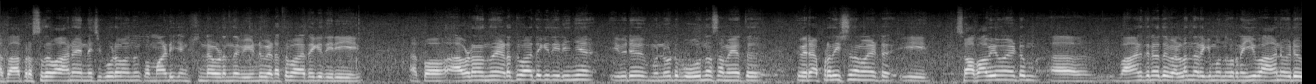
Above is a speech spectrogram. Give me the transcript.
അപ്പോൾ ആ പ്രസ്തുത വാഹനം എൻ എച്ച് കൂടെ വന്ന് കൊമ്മാടി ജംഗ്ഷന്റെ അവിടെ നിന്ന് വീണ്ടും ഇടത്ത് ഭാഗത്തേക്ക് തിരിയുകയും അപ്പോൾ അവിടെ നിന്ന് ഇടത്ത് ഭാഗത്തേക്ക് തിരിഞ്ഞ് ഇവർ മുന്നോട്ട് പോകുന്ന സമയത്ത് ഇവർ അപ്രതീക്ഷിതമായിട്ട് ഈ സ്വാഭാവികമായിട്ടും വാഹനത്തിനകത്ത് വെള്ളം നിറയ്ക്കുമ്പോൾ എന്ന് പറഞ്ഞാൽ ഈ വാഹനം ഒരു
